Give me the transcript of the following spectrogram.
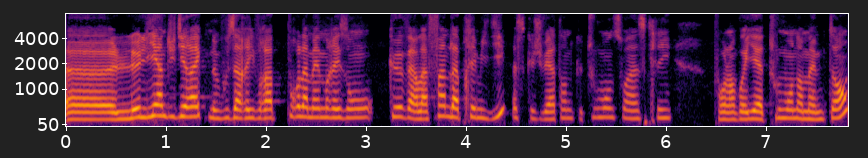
Euh, le lien du direct ne vous arrivera pour la même raison que vers la fin de l'après-midi, parce que je vais attendre que tout le monde soit inscrit pour l'envoyer à tout le monde en même temps.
